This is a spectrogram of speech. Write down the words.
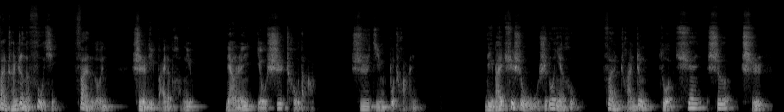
范传正的父亲范伦是李白的朋友，两人有诗酬答，诗今不传。李白去世五十多年后，范传正做宣奢池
